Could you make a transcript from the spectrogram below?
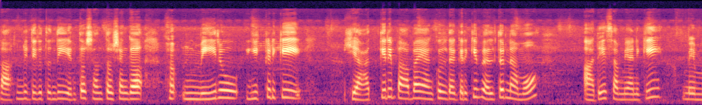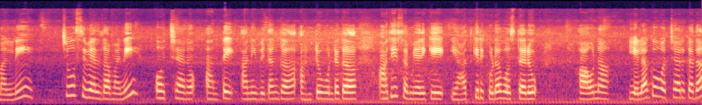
కారు నుండి దిగుతుంది. ఎంతో సంతోషంగా మీరు ఇక్కడికి యాదగిరి బాబాయ్ అంకుల్ దగ్గరికి వెళ్తున్నాము. అదే సమయానికి మిమ్మల్ని చూసి వెళ్దామని వచ్చాను. అంతే అనే విధంగా అంటూ ఉండగా అదే సమయానికి యాదగిరి కూడా వస్తారు. అవునా? ఎలాగో వచ్చారు కదా?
